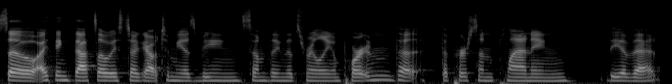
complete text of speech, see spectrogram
So I think that's always stuck out to me as being something that's really important that the person planning the event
